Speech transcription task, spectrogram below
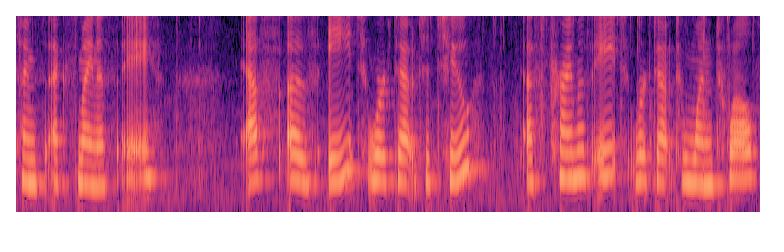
times x minus a. f of 8 worked out to 2, f prime of 8 worked out to 1 12th,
